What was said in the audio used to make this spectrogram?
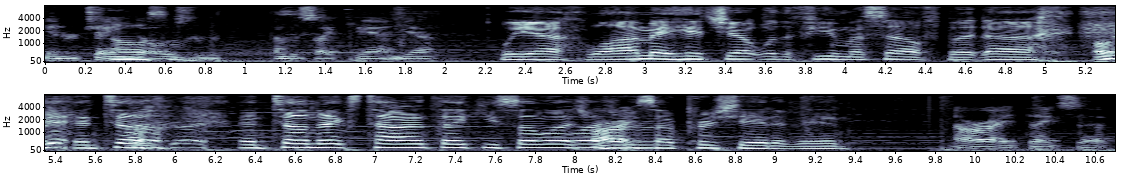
entertain awesome. those as, much as I can. Yeah. Well, yeah. Well, I may hit you up with a few myself, but uh, okay. until until next time, thank you so much, Bruce. I appreciate it, man. All right. Thanks, Seth.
